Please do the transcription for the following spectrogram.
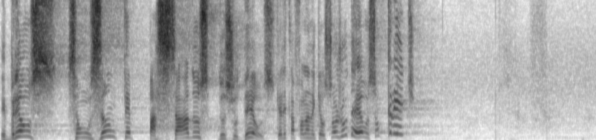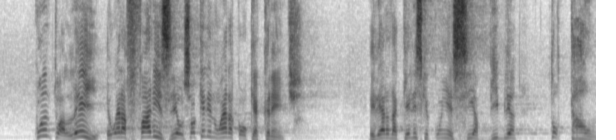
Hebreus são os antepassados dos judeus, que ele está falando aqui, eu sou judeu, eu sou crente. Quanto à lei, eu era fariseu, só que ele não era qualquer crente. Ele era daqueles que conhecia a Bíblia total.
